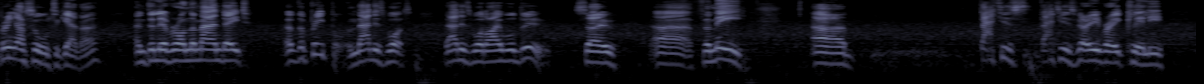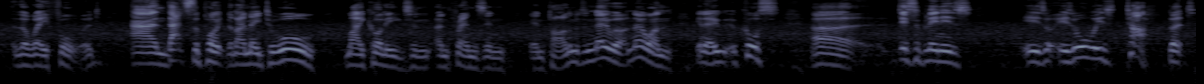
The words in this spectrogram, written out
bring us all together, and deliver on the mandate of the people? And that is what that is what I will do. So uh, for me, uh, that is that is very very clearly the way forward, and that's the point that I made to all my colleagues and, and friends in in Parliament, and no no one, you know, of course, uh, discipline is is is always tough, but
